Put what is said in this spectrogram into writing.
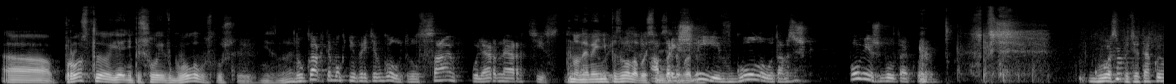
а, просто я не пришел ей в голову, слушай, не знаю. Ну как ты мог не прийти в голову? Ты был самый популярный артист. Ну, она меня не позвала в А 89 пришли году. ей в голову, там, знаешь, помнишь, был такой... Господи, такой,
